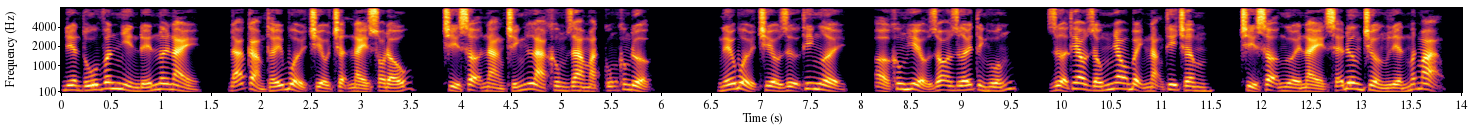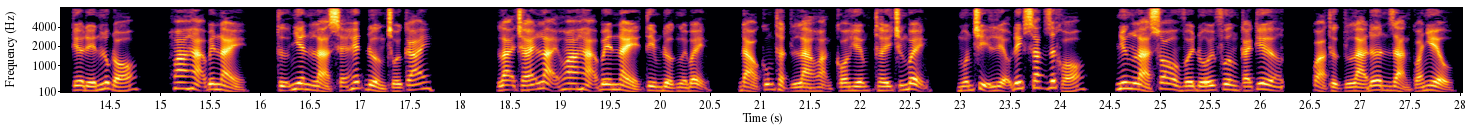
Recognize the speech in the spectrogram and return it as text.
Điền Tú Vân nhìn đến nơi này, đã cảm thấy buổi chiều trận này so đấu, chỉ sợ nàng chính là không ra mặt cũng không được. Nếu buổi chiều dự thi người, ở không hiểu rõ dưới tình huống, dựa theo giống nhau bệnh nặng thi châm, chỉ sợ người này sẽ đương trường liền mất mạng, kia đến lúc đó, hoa hạ bên này, tự nhiên là sẽ hết đường chối cãi. Lại trái lại hoa hạ bên này tìm được người bệnh, đảo cũng thật là hoạn có hiếm thấy chứng bệnh, muốn trị liệu đích xác rất khó, nhưng là so với đối phương cái kia, quả thực là đơn giản quá nhiều.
